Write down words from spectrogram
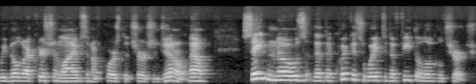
we build our Christian lives and, of course, the church in general. Now, Satan knows that the quickest way to defeat the local church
